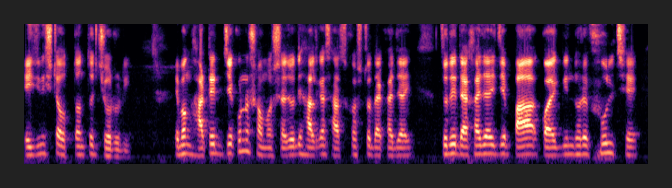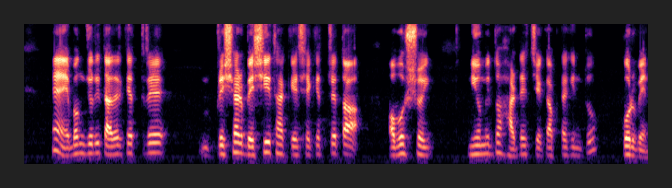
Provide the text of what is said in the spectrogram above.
এই জিনিসটা অত্যন্ত জরুরি। এবং হার্টের যে কোনো সমস্যা, যদি হালকা শ্বাসকষ্ট দেখা যায়, যদি দেখা যায় যে পা কয়েকদিন ধরে ফুলছে হ্যাঁ এবং যদি তাদের ক্ষেত্রে প্রেশার বেশি থাকে, সেক্ষেত্রে তো অবশ্যই নিয়মিত হার্টের চেক কিন্তু করবেন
